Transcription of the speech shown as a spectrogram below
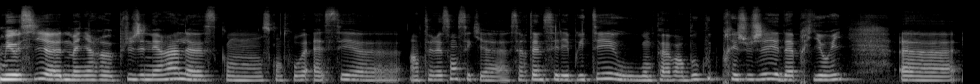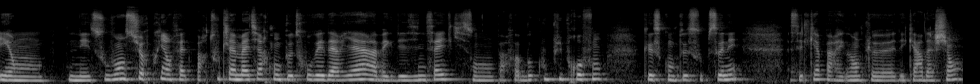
Mais aussi, euh, de manière euh, plus générale, euh, ce qu'on trouve assez intéressant, c'est qu'il y a certaines célébrités où on peut avoir beaucoup de préjugés et d'a priori. Et on est souvent surpris en fait par toute la matière qu'on peut trouver derrière, avec des insights qui sont parfois beaucoup plus profonds que ce qu'on peut soupçonner. C'est le cas par exemple des Kardashians,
